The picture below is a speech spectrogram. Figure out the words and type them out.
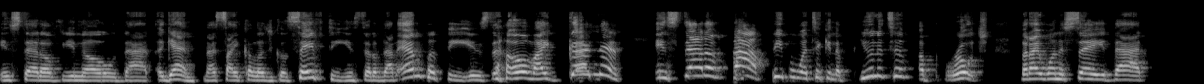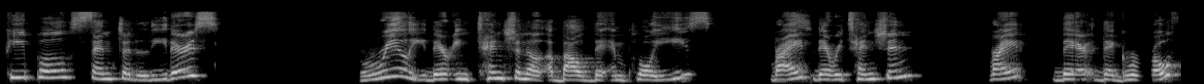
instead of, you know, that again, that psychological safety, instead of that empathy, instead, oh my goodness, instead of that, people were taking a punitive approach. But I want to say that people-centered leaders really they're intentional about the employees, right? Their retention, right? Their their growth,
